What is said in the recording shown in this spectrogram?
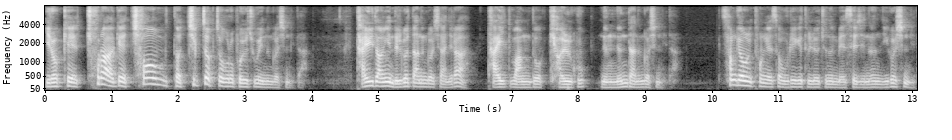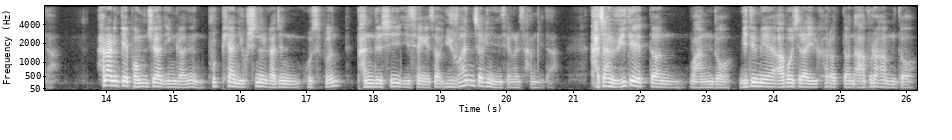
이렇게 초라하게 처음부터 직접적으로 보여주고 있는 것입니다. 다윗 왕이 늙었다는 것이 아니라 다윗 왕도 결국 늙는다는 것입니다. 성경을 통해서 우리에게 들려주는 메시지는 이것입니다. 하나님께 범죄한 인간은 부패한 육신을 가진 모습은 반드시 이 생에서 유한적인 인생을 삽니다. 가장 위대했던 왕도 믿음의 아버지라 일컬었던 아브라함도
